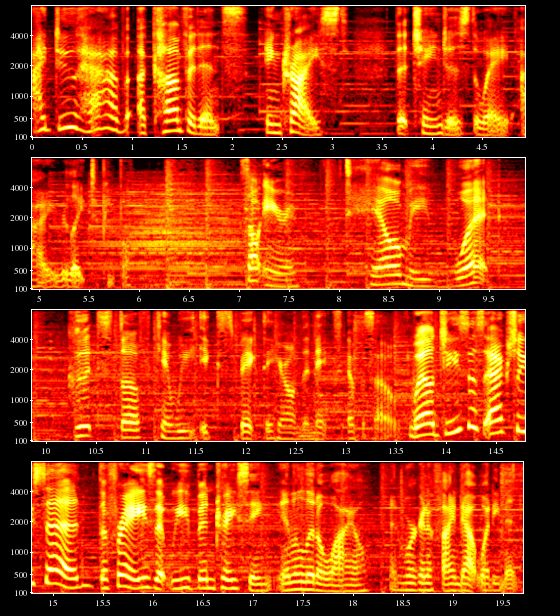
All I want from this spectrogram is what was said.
I do have a confidence in Christ that changes the way I relate to people. So, Erin, tell me what good stuff can we expect to hear on the next episode? Well, Jesus actually said the phrase that we've been tracing in a little while, and we're going to find out what he meant.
